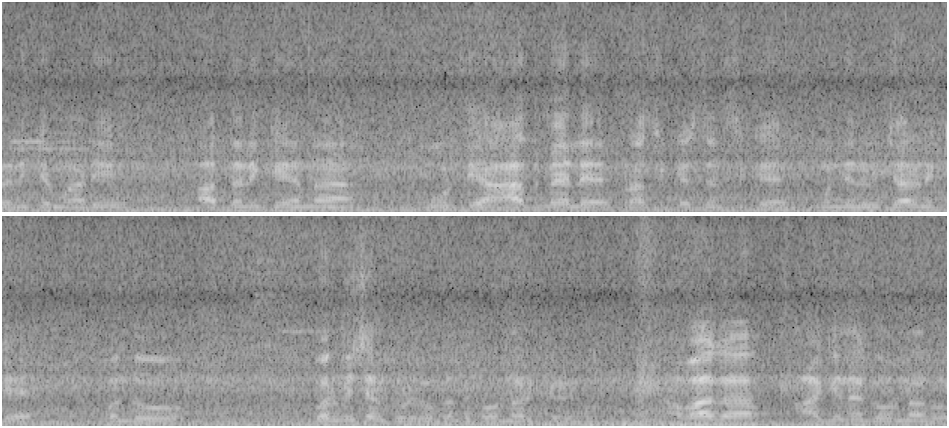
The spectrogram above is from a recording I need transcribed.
ತನಿಖೆ ಮಾಡಿ, ಆ ತನಿಖೆಯನ್ನು ಪೂರ್ತಿ ಆದಮೇಲೆ ಪ್ರಾಸಿಕ್ಯೂಷನ್ಸ್ಗೆ ಮುಂದಿನ ವಿಚಾರಣೆಗೆ ಒಂದು ಪರ್ಮಿಷನ್ ಕೊಡಬೇಕಂತ ಗೌರ್ನರ್ ಕೇಳಿದರು. ಆವಾಗ ಆಗಿನ ಗೌರ್ನರು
